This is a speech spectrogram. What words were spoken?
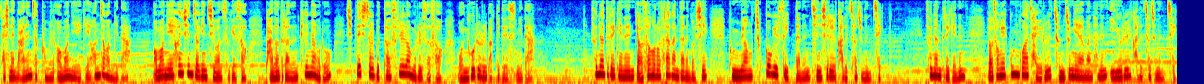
자신의 많은 작품을 어머니에게 헌정합니다. 어머니의 헌신적인 지원 속에서 바너드라는 필명으로 10대 시절부터 스릴러물을 써서 원고료를 받기도 했습니다. 소녀들에게는 여성으로 살아간다는 것이 분명 축복일 수 있다는 진실을 가르쳐 주는 책. 소년들에게는 여성의 꿈과 자유를 존중해야만 하는 이유를 가르쳐 주는 책.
